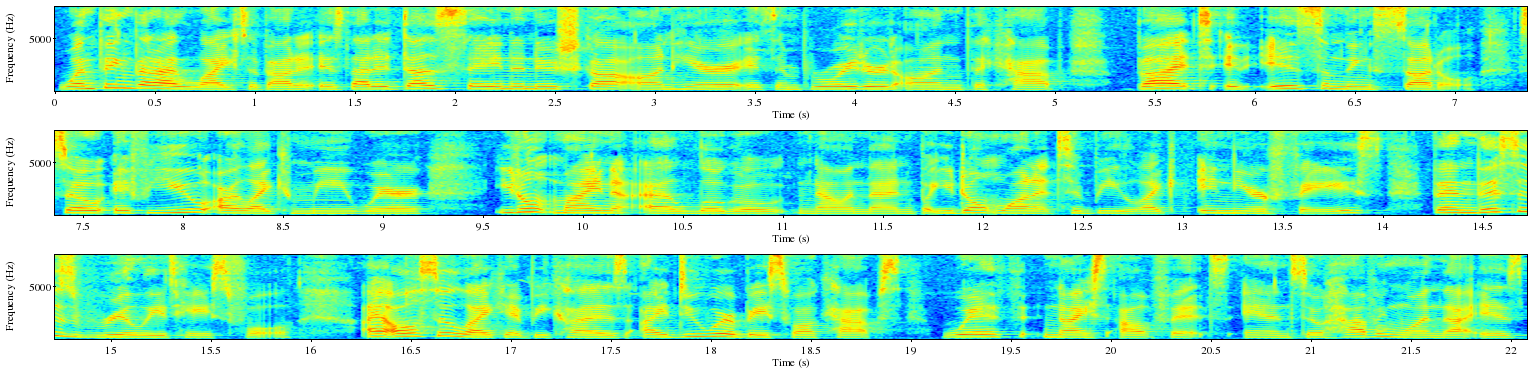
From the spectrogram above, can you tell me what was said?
One thing that I liked about it is that it does say Nanushka on here, it's embroidered on the cap, but it is something subtle. So if you are like me, where you don't mind a logo now and then, but you don't want it to be like in your face, then this is really tasteful. I also like it because I do wear baseball caps with nice outfits, and so having one that is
